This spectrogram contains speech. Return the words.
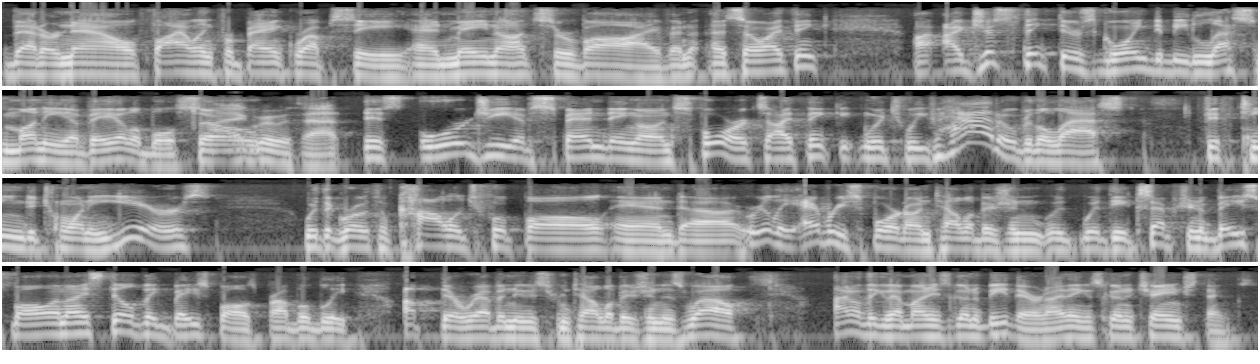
that are now filing for bankruptcy and may not survive. And, and so I think I just think there's going to be less money available. So I agree with that. This orgy of spending on sports, I think, which we've had over the last 15 to 20 years, with the growth of college football and uh, really every sport on television, with, with the exception of baseball, and I still think baseball is probably up their revenues from television as well. I don't think that money's going to be there, and I think it's going to change things.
